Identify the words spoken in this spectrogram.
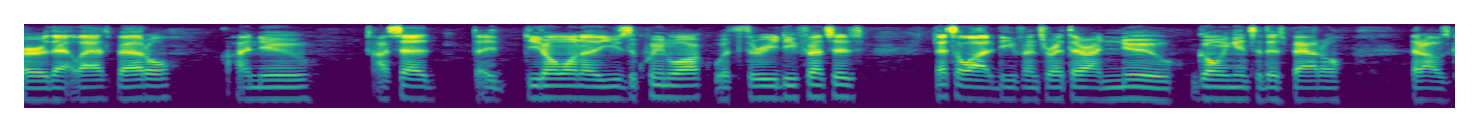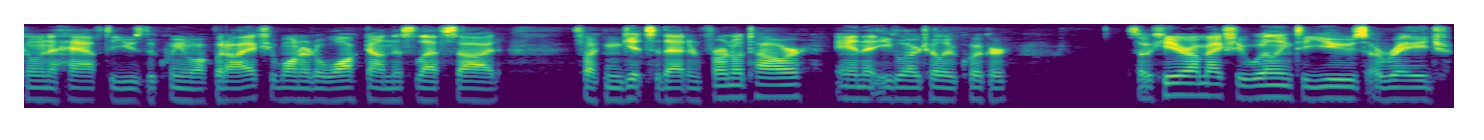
or that last battle, I knew, I said they, you don't want to use the queen walk with three defenses. That's a lot of defense right there. I knew going into this battle that I was going to have to use the queen walk, but I actually wanted to walk down this left side so I can get to that Inferno Tower and that Eagle Artillery quicker. So here I'm actually willing to use a Rage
